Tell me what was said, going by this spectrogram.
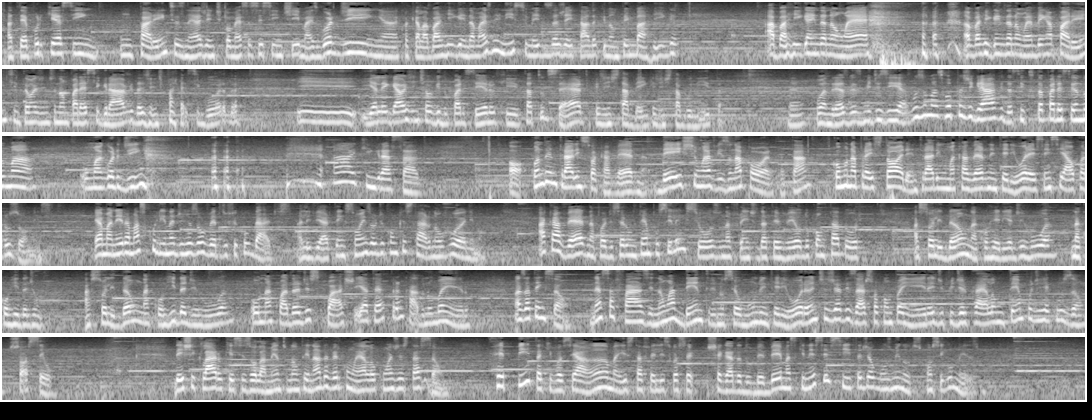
Até porque assim, um parênteses, né, a gente começa a se sentir mais gordinha, com aquela barriga ainda mais no início, meio desajeitada que não tem barriga. A barriga ainda não é a barriga ainda não é bem aparente, então a gente não parece grávida, a gente parece gorda. E, e, é legal a gente ouvir do parceiro que tá tudo certo, que a gente tá bem, que a gente tá bonita. Né? O André às vezes me dizia: usa umas roupas de grávida, assim tu tá parecendo uma, uma gordinha. Ai, que engraçado. Ó, quando entrar em sua caverna, deixe um aviso na porta, tá? Como na pré-história, entrar em uma caverna interior é essencial para os homens. É a maneira masculina de resolver dificuldades, aliviar tensões ou de conquistar novo ânimo. A caverna pode ser um tempo silencioso na frente da TV ou do computador. A solidão na correria de rua, na corrida de a solidão na corrida de rua ou na quadra de squash e até trancado no banheiro. Mas atenção, Nessa fase, não adentre no seu mundo interior antes de avisar sua companheira e de pedir para ela um tempo de reclusão, só seu. Deixe claro que esse isolamento não tem nada a ver com ela ou com a gestação. Repita que você a ama e está feliz com a chegada do bebê, mas que necessita de alguns minutos consigo mesmo.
